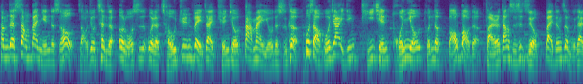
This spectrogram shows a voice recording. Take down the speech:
他们在上半年的时候，早就趁着俄罗斯为了筹军费，在全球大卖油的时刻，不少国家已经提前囤油，囤得饱饱的。反而当时是只有拜登政府在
